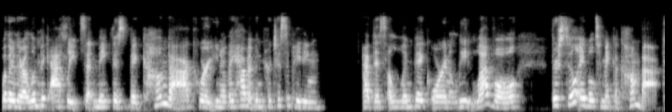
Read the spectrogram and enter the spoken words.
whether they're Olympic athletes that make this big comeback where, you know, they haven't been participating at this Olympic or an elite level, they're still able to make a comeback.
